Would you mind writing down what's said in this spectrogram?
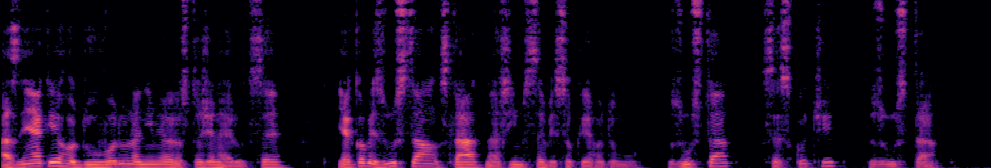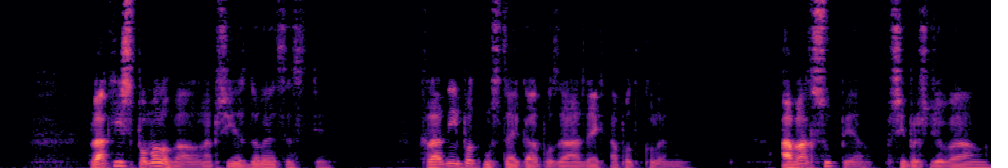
a z nějakého důvodu na ní měl roztažené ruce, jako by zůstal stát na římse vysokého domu. Zůstat, seskočit, zůstat. Vlak již zpomaloval na příjezdové cestě. Chladný pot mu stékal po zádech a pod koleny. A vlak supěl, přibržďoval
